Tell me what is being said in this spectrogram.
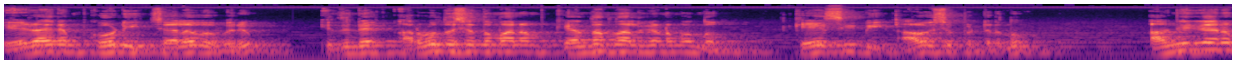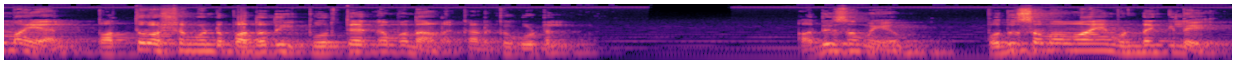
ഏഴായിരം കോടി ചെലവ് വരും. ഇതിന്റെ അറുപത് ശതമാനം കേന്ദ്രം നൽകണമെന്നും കെ സി ബി ആവശ്യപ്പെട്ടിരുന്നു. അംഗീകാരമായാൽ പത്ത് വർഷം കൊണ്ട് പദ്ധതി പൂർത്തിയാക്കാമെന്നാണ് കണക്കുകൂട്ടൽ. അതേസമയം പൊതുസമവായം ഉണ്ടെങ്കിലേ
